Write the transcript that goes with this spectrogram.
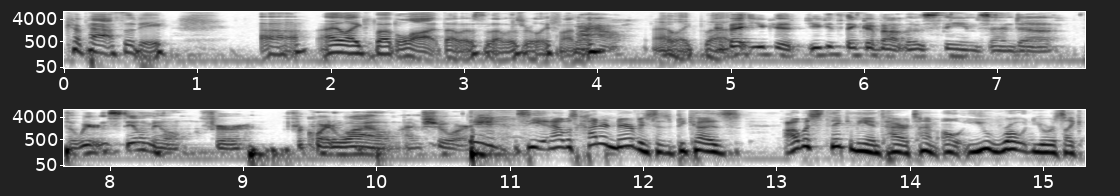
capacity. Uh, I liked that a lot. That was that was really funny. Wow. I liked that. I bet you could you could think about those themes and uh, the Weirton Steel Mill for for quite a while. I'm sure. See, and I was kind of nervous is because I was thinking the entire time, oh, you wrote yours like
